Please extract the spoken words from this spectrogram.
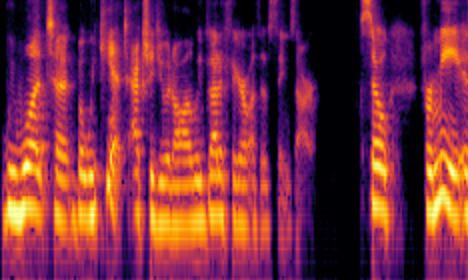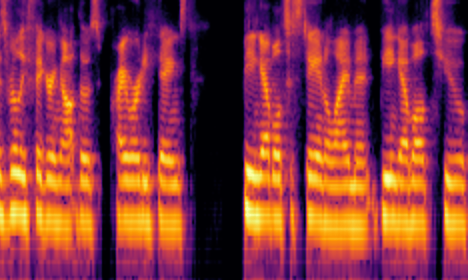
we want to, but we can't actually do it all. And we've got to figure out what those things are. So for me, is really figuring out those priority things, being able to stay in alignment, being able to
